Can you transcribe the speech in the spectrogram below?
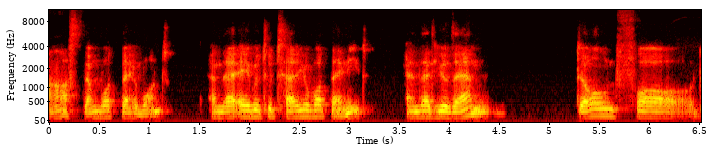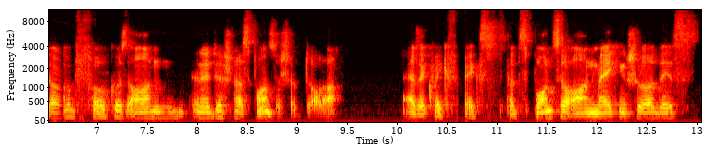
ask them what they want and they're able to tell you what they need. And that you then don't for don't focus on an additional sponsorship dollar as a quick fix, but sponsor on making sure this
